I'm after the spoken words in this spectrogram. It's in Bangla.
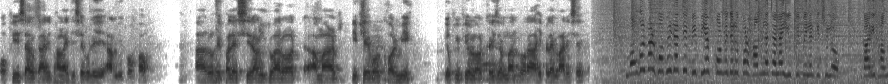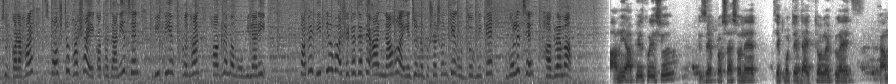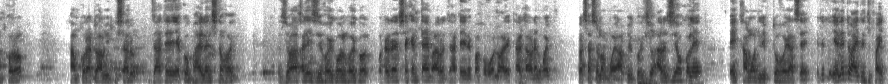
অফিচ আৰু গাড়ী ভাঙাই দিছে বুলি আমি গম পাওঁ। আৰু সেইফালে চিৰাং দুৱাৰত আমাৰ পি পি এফৰ কৰ্মীক ইউ পি পি এলৰ কেইজনমান ল'ৰা আহি পেলাই মাৰিছে। মঙ্গলবার গভীর রাতে বিপিএফ কর্মীদের উপর হামলা চালায় ইউপিপিএল এর কিছু লোক। গাড়ি ভাঙচুর করা হয়। স্পষ্ট ভাষায় কথা জানিয়েছেন বিপিএফ প্রধান হাগ্রামা মহিলারই তবে দ্বিতীয়বার সেটা যাতে আর না হয় এজন্য প্রশাসনকে উদ্যোগ নিতে বলেছেন হাগ্রামা। আমি আপিল কৰিছোঁ যে প্ৰশাসনে ঠিকমতে দায়িত্ব লৈ পেলাই কাম কৰক কাম কৰাটো আমি বিচাৰোঁ যাতে একো ভাইলেঞ্চ নহয়। যোৱাকালি যি হৈ গ'ল হৈ গ'ল। মুঠতে ছেকেণ্ড টাইম আৰু যাতে এনেকুৱা হ'ব নোৱাৰে। তাৰ কাৰণে মই প্ৰশাসনক মই আপিল কৰিছোঁ আৰু যিসকলে এই কামত লিপ্ত হৈ আছে এতিয়াতো এনেতো আইডেণ্টিফাইড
